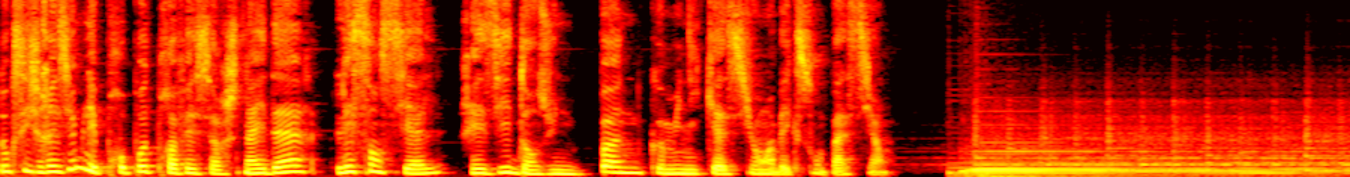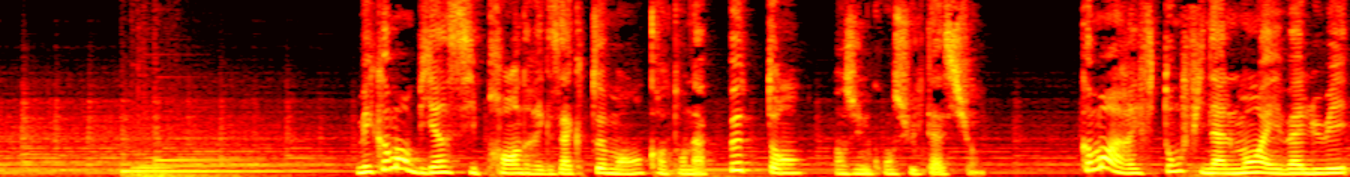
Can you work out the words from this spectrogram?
Donc si je résume les propos de professeur Schneider, l'essentiel réside dans une bonne communication avec son patient. Mais comment bien s'y prendre exactement quand on a peu de temps dans une consultation? Comment arrive-t-on finalement à évaluer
